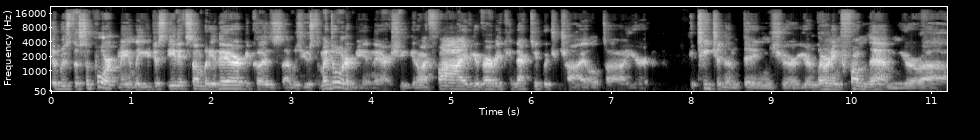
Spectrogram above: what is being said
it was the support mainly. You just needed somebody there because I was used to my daughter being there. She, you know, at five, you're very connected with your child. Uh, you're you're teaching them things. You're you're learning from them. You're uh,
